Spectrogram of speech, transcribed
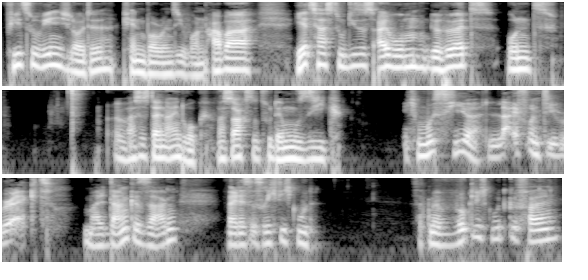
Viel zu wenig Leute kennen Warren Zevon. Aber jetzt hast du dieses Album gehört und was ist dein Eindruck? Was sagst du zu der Musik? Ich muss hier live und direkt mal Danke sagen, weil das ist richtig gut. Es hat mir wirklich gut gefallen.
